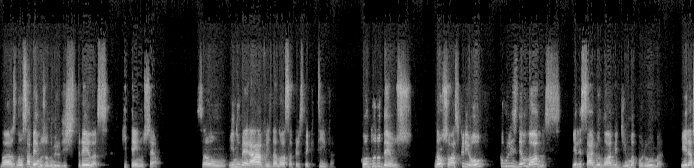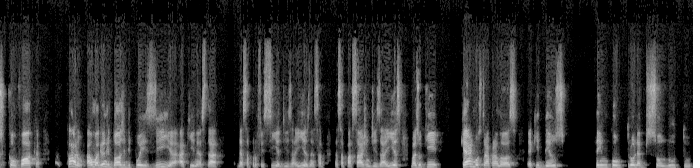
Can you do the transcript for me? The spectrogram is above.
Nós não sabemos o número de estrelas que tem no céu. São inumeráveis da nossa perspectiva. Contudo, Deus não só as criou, como lhes deu nomes. E ele sabe o nome de uma por uma e ele as convoca. Claro, há uma grande dose de poesia aqui nesta, nessa profecia de Isaías, nessa, nessa passagem de Isaías, mas o que quer mostrar para nós é que Deus tem um controle absoluto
